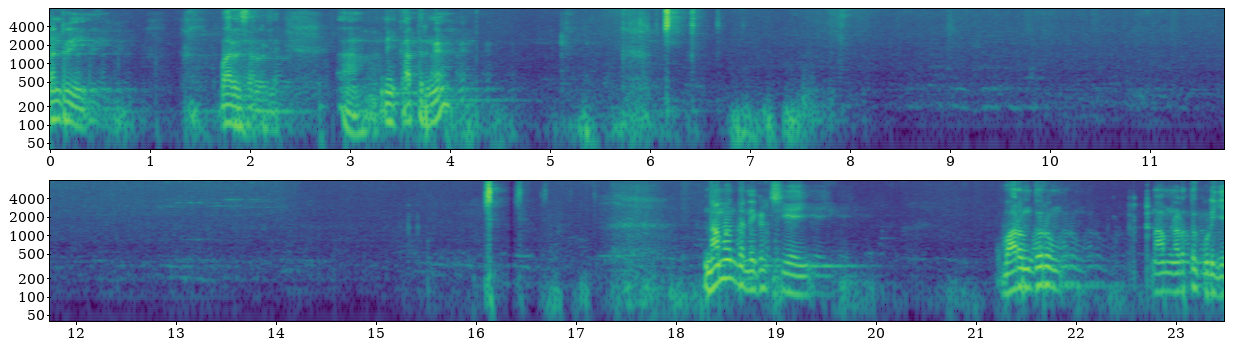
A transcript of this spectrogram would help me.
நன்றி. பாரதி சார் அவர்களே. ஆ நீ காத்துருங்க. நாம் இந்த நிகழ்ச்சியை வாரந்தோறும் நாம் நடத்தக்கூடிய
